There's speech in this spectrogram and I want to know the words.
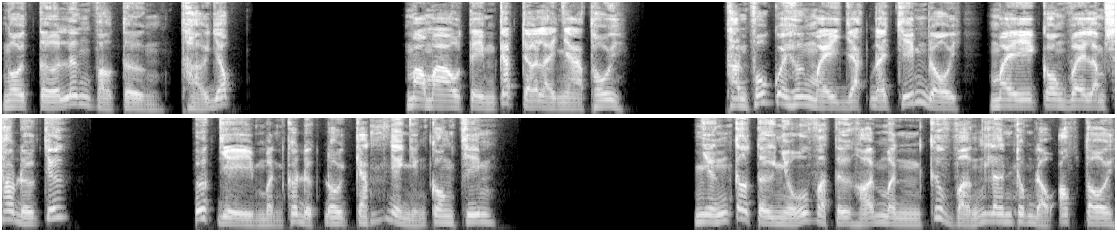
ngồi tựa lưng vào tường, thở dốc. Mau mau tìm cách trở lại nhà thôi. Thành phố quê hương mày giặc đã chiếm rồi, mày còn về làm sao được chứ? Ước gì mình có được đôi cánh như những con chim. Những câu tự nhủ và tự hỏi mình cứ vẫn lên trong đầu óc tôi.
